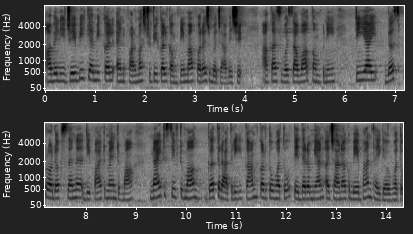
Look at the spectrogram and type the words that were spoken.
આવેલી જેબી કેમિકલ એન્ડ ફાર્માસ્યુટિકલ કંપનીમાં ફરજ બજાવે છે. આકાશ વસાવા કંપની ટીઆઈ દસ પ્રોડક્શન ડિપાર્ટમેન્ટમાં નાઇટ શિફ્ટમાં ગત રાત્રિ કામ કરતો હતો. તે દરમિયાન અચાનક બેભાન થઈ ગયો હતો.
